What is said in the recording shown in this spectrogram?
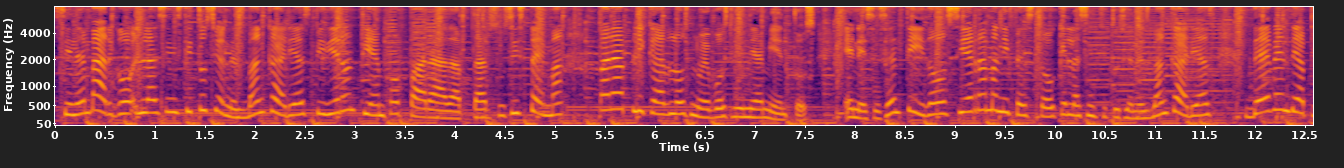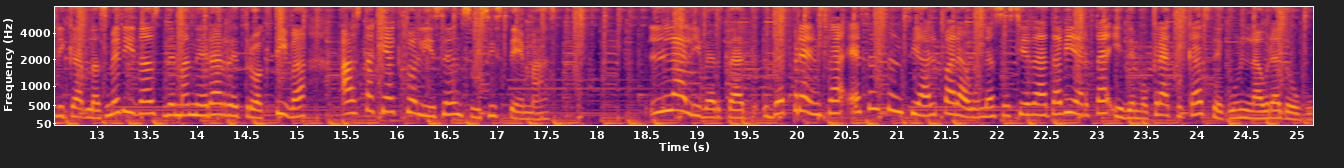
Sin embargo, las instituciones bancarias pidieron tiempo para adaptar su sistema para aplicar los nuevos lineamientos. En ese sentido, Sierra manifestó que las instituciones bancarias deben de aplicar las medidas de manera retroactiva hasta que actualicen sus sistemas. La libertad de prensa es esencial para una sociedad abierta y democrática, según Laura Dogu.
